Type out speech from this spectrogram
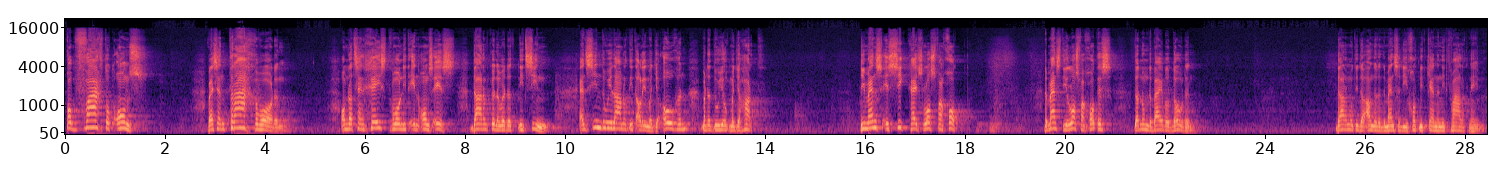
komt vaag tot ons. Wij zijn traag geworden. Omdat zijn geest gewoon niet in ons is. Daarom kunnen we dat niet zien. En zien doe je namelijk niet alleen met je ogen, maar dat doe je ook met je hart. Die mens is ziek, hij is los van God. De mens die los van God is, dat noemt de Bijbel doden. Daarom moet u de anderen, de mensen die God niet kennen, niet kwalijk nemen.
